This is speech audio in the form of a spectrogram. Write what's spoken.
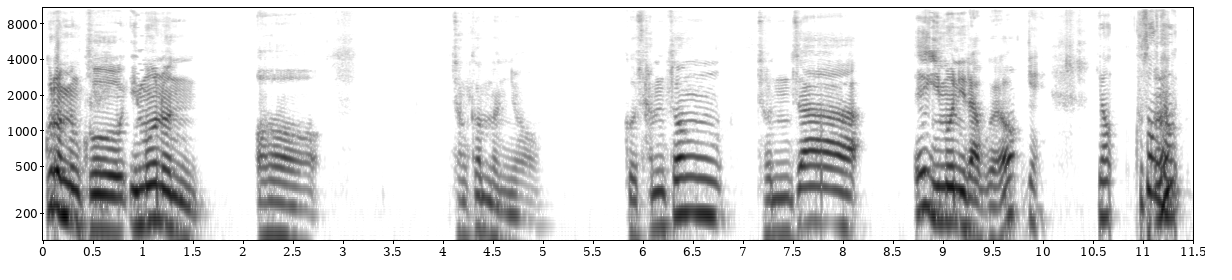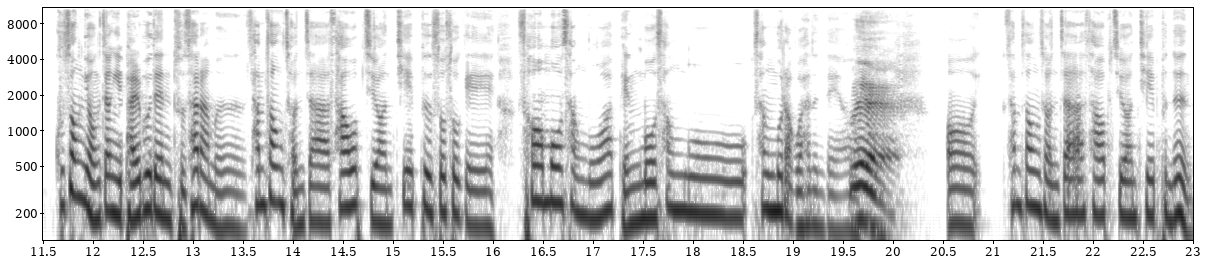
그러면 그 임원은 어 잠깐만요. 그 삼성전자의 임원이라고요? 영- 구속 응? 영 구속 영장이 발부된 두 사람은 삼성전자 사업지원 TF 소속의 서모 상무와 백모 상무 상무라고 하는데요. 네. 어, 삼성전자 사업지원 TF는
